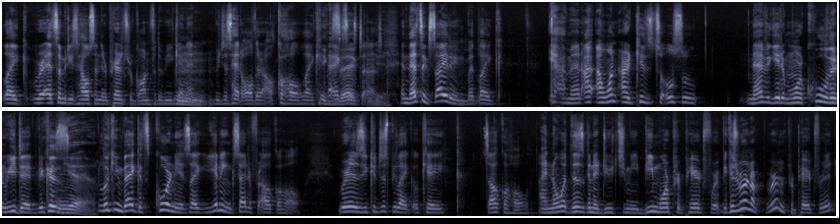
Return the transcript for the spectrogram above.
like we're at somebody's house and their parents were gone for the weekend and Mm. we just had all their alcohol like access to us, and that's exciting. But like, yeah, man, I I want our kids to also navigate it more cool than we did because yeah. looking back, it's corny. It's like you're getting excited for alcohol, whereas you could just be like, okay. It's alcohol. I know what this is gonna do to me. Be more prepared for it because we're not we're not prepared for it.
